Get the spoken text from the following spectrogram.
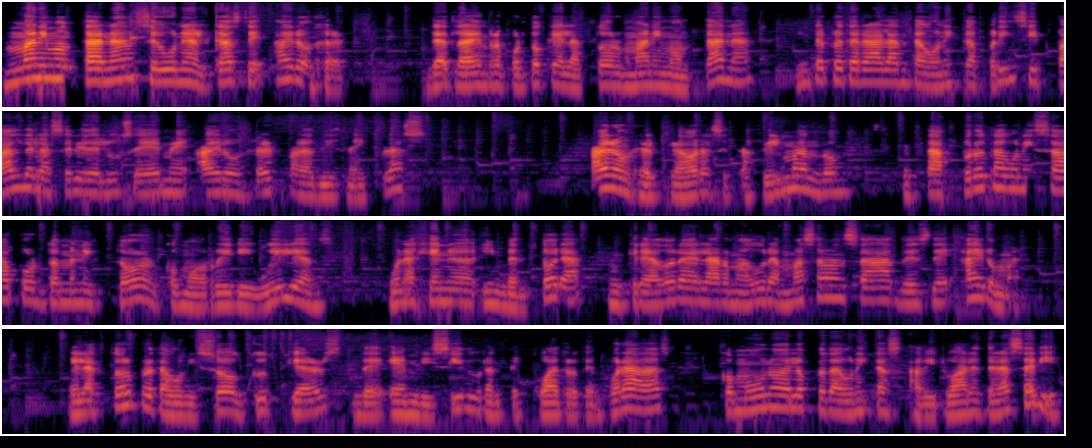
Manny Montana se une al cast de Ironheart. Deadline reportó que el actor Manny Montana interpretará al antagonista principal de la serie del UCM Ironheart para Disney Plus. Ironheart, que ahora se está filmando, está protagonizada por Dominic Thorne como Riri Williams, una genio inventora y creadora de la armadura más avanzada desde Iron Man. El actor protagonizó Good Girls de NBC durante cuatro temporadas como uno de los protagonistas habituales de la serie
